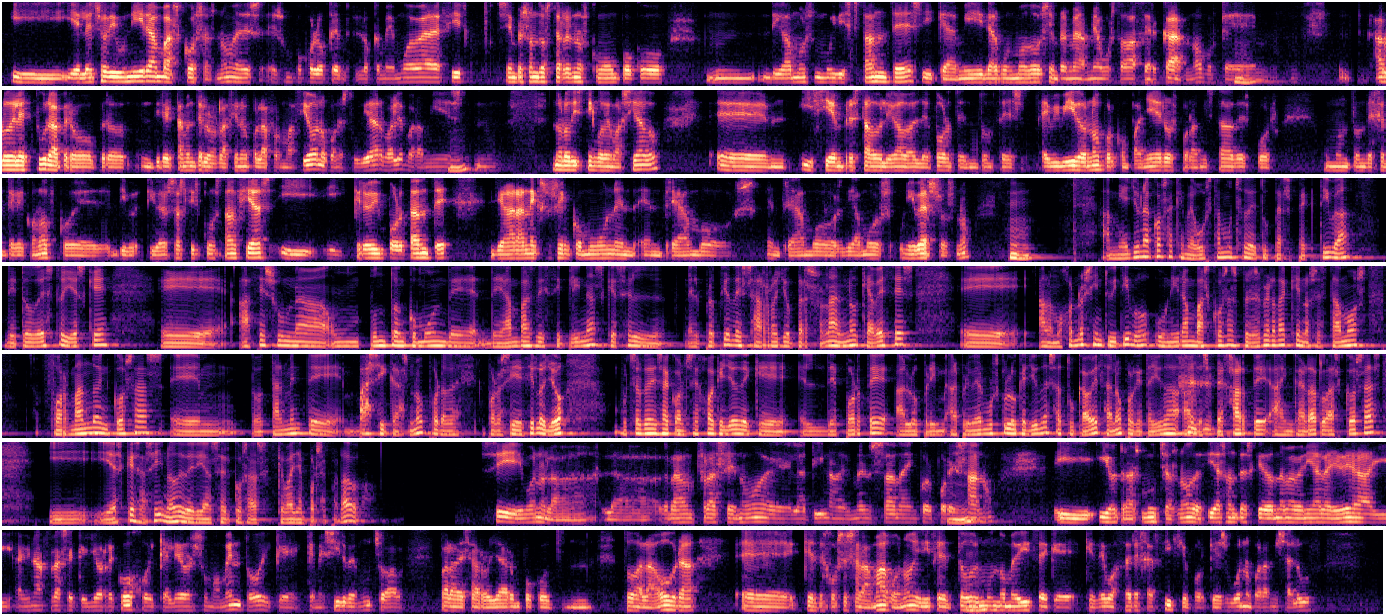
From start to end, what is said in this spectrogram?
y, el hecho de unir ambas cosas, ¿no? Es, un poco lo que, lo que me mueve a decir, siempre son dos terrenos como un poco, mm, digamos, muy distantes y que a mí de algún modo siempre me ha, gustado acercar, ¿no? Porque mm. hablo de lectura, pero, pero directamente lo relaciono con la formación o con estudiar, ¿vale? Para mí es, no lo distingo demasiado. Eh, y siempre he estado ligado al deporte, entonces he vivido, ¿no? Por compañeros, por amistades, por, un montón de gente que conozco, en diversas circunstancias y, creo importante llegar a nexos en común entre ambos, entre ambos, digamos, universos, ¿no? A mí hay una cosa que me gusta mucho de tu perspectiva de todo esto y es que eh, haces un punto en común de, ambas disciplinas, que es el, propio desarrollo personal, ¿no? Que a veces eh, a lo mejor no es intuitivo unir ambas cosas, pero es verdad que nos estamos formando en cosas em, totalmente básicas, ¿no? Por, así decirlo, yo muchas veces aconsejo aquello de que el deporte al primer músculo que ayuda es a tu cabeza, ¿no? Porque te ayuda a despejarte, a encarar las cosas y, es que es así, ¿no? Deberían ser cosas que vayan por separado. Sí, bueno, la, gran frase ¿no? Eh, latina del mens sana in corpore sano y, otras muchas, ¿no? Decías antes que donde me venía la idea y hay una frase que yo recojo y que leo en su momento y que, me sirve mucho para desarrollar un poco toda la obra, eh, que es de José Saramago, ¿no? Y dice, todo el mundo me dice que, debo hacer ejercicio porque es bueno para mi salud,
